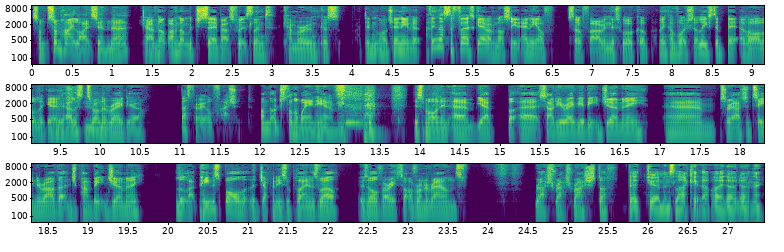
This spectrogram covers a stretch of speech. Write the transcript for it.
Some some highlights in there. Yeah, I've not I've not much to say about Switzerland, Cameroon because I didn't watch any of it. I think that's the first game I've not seen any of so far in this World Cup. I think I've watched at least a bit of all of the games. Yeah, I listened to it on the radio. That's very old fashioned. I'm not just on the way in here. I mean, this morning. Um, yeah, but uh, Saudi Arabia beating Germany. Um, sorry, Argentina rather, and Japan beating Germany. Looked like penis ball that the Japanese were playing as well. It was all very sort of run around, rash, rash, rash stuff. the Germans like it that way, though, don't they?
